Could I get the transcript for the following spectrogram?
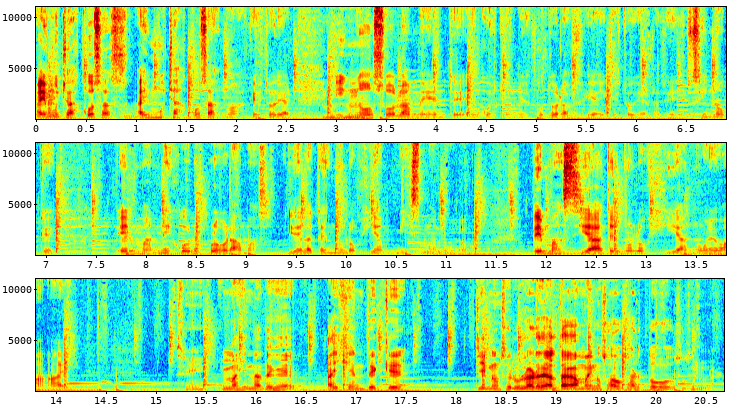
Hay muchas cosas, hay muchas cosas nuevas que estudiar. Y no solamente en cuestiones de fotografía hay que estudiar, sino que el manejo de los programas y de la tecnología misma luego. Demasiada tecnología nueva hay. Sí, imagínate que hay gente que tiene un celular de alta gama y no sabe usar todo su celular.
